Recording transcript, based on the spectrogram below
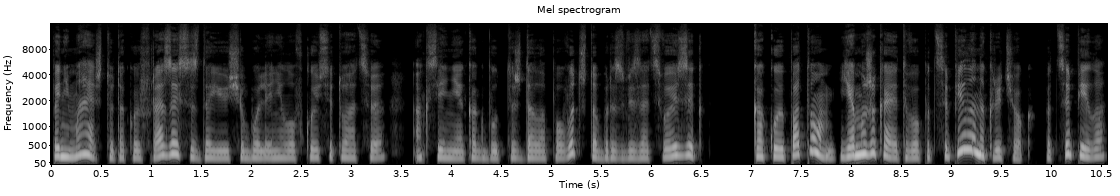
понимая, что такой фразой создаю еще более неловкую ситуацию. А Ксения как будто ждала повод, чтобы развязать свой язык. «Какой потом? Я мужика этого подцепила на крючок?» «Подцепила.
